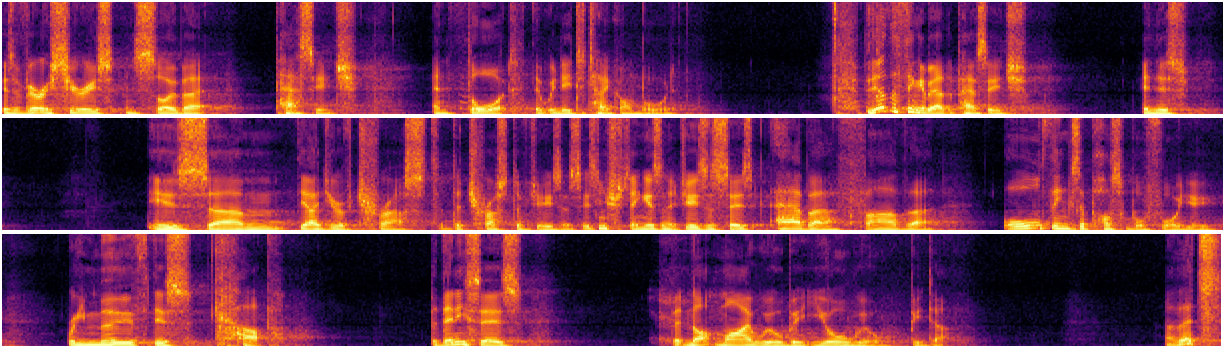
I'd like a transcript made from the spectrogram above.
It's a very serious and sober passage and thought that we need to take on board. The other thing about the passage in this is um, the idea of trust, the trust of Jesus. It's interesting, isn't it? Jesus says, Abba, Father, all things are possible for you. Remove this cup. But then he says, But not my will, but your will be done. Now that's,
